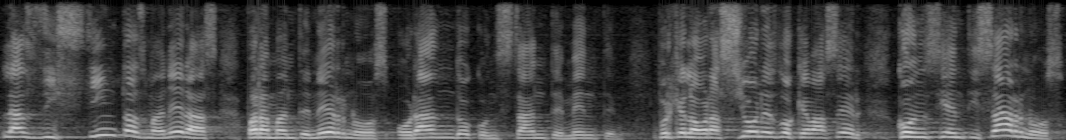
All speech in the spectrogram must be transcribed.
las distintas maneras para mantenernos orando constantemente. Porque la oración es lo que va a hacer, concientizarnos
